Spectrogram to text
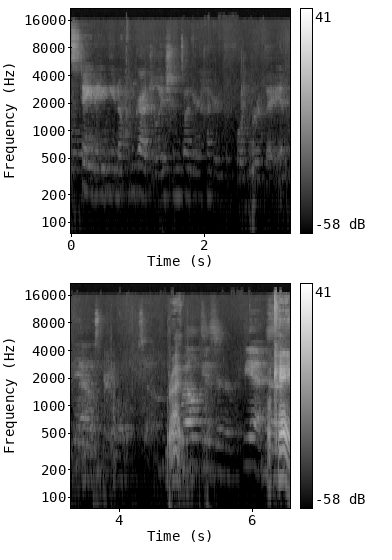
stating, you know, congratulations on your 104th birthday, and that was pretty cool. So, Right. Well deserved. yeah. Okay,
